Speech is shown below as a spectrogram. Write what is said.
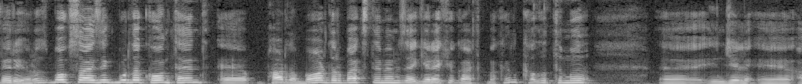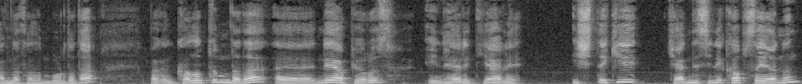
veriyoruz. Box sizing burada content e, pardon border box dememize gerek yok artık bakın. Kalıtımı e, incele e, anlatalım burada da. Bakın kalıtımda da e, ne yapıyoruz? Inherit yani işteki kendisini kapsayanın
